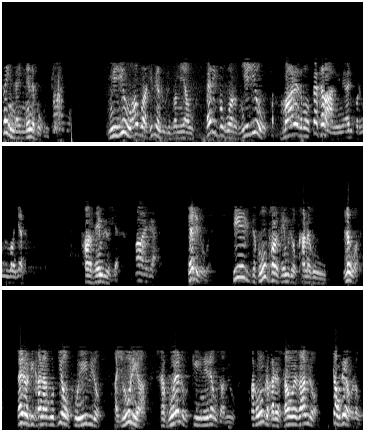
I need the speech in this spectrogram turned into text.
စိတ်နိုင်နေတဲ့ပုဂ္ဂိုလ်ဖြစ်တယ် မြေကြီးကိုအောက်ကဒီပြန်လူတွေမမြင်ဘူးအဲ့ဒီပုဂ္ဂိုလ်ကတော့မြေကြီးကိုမာတဲ့သဘောကတ်ခလာအနေနဲ့အဲ့ဒီပရိဝါရက်တာဖန်ဆင်းပြီးရက်တာမှန်ပါဗျာအဲ့ဒီလိုပဲဒီတကုန်းဖန်ဆင်းပြီးတော့ခန္ဓာကိုယ်လောက်ရတယ်အဲ့တော့ဒီခန္ဓာကိုယ်ပြော့ခွေးပြီးတော့အယိုးတွေကစစကွဲလို့ကြည်နေတဲ့ဥစ္စာမျိုးအကုန်လုံးတခါတည်းဇံဝင်စားပြီးတော့ကြောက်တဲ့အောင်လုပ်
